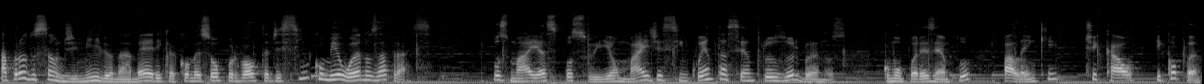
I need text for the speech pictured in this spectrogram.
A produção de milho na América começou por volta de 5 mil anos atrás os maias possuíam mais de 50 centros urbanos, como por exemplo Palenque, Tikal e Copan.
